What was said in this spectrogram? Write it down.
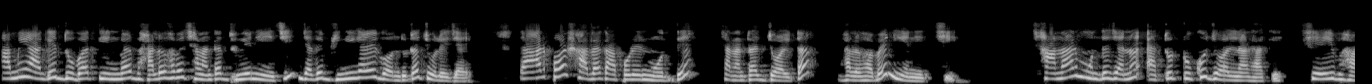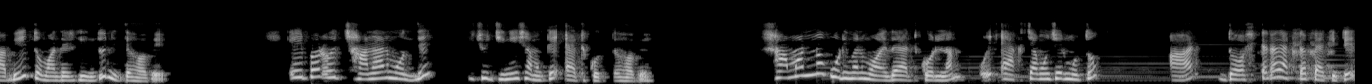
আমি আগে দুবার, তিনবার ভালোভাবে ছানাটা ধুয়ে নিয়েছি যাতে ভিনিগারের গন্ধটা চলে যায়। তারপর সাদা কাপড়ের মধ্যে ছানাটার জলটা ভালোভাবে নিয়ে নিচ্ছি। ছানার মধ্যে যেন এতটুকু জল না থাকে সেইভাবেই তোমাদের কিন্তু নিতে হবে। এরপর ওই ছানার মধ্যে কিছু জিনিস আমাকে অ্যাড করতে হবে। সামান্য পরিমাণ ময়দা অ্যাড করলাম, ওই এক চামচের মতো আর দশ টাকার একটা প্যাকেটের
